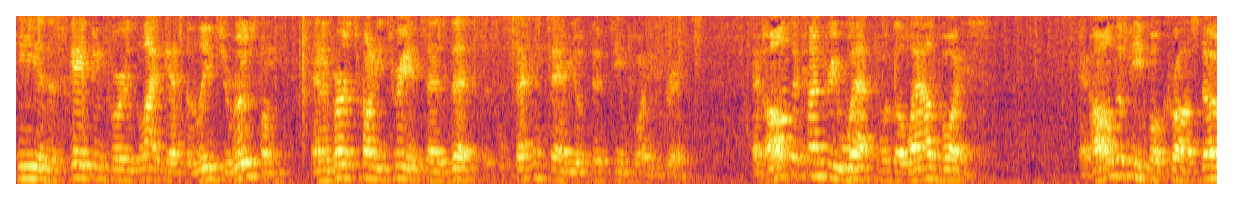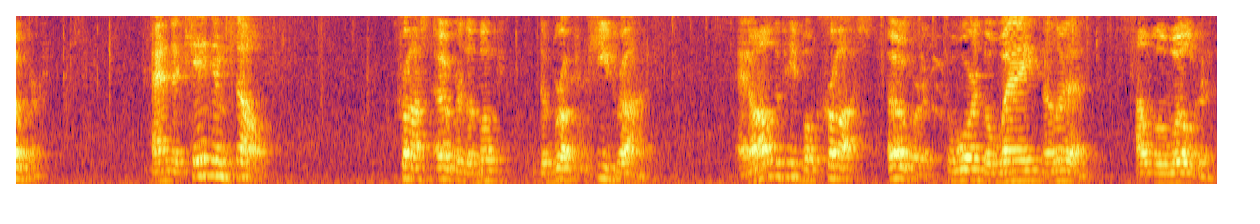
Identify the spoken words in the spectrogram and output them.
he is escaping for his life. He has to leave Jerusalem. And in verse 23, it says this. This is 2 Samuel 15, 23. And all the country wept with a loud voice, and all the people crossed over. And the king himself crossed over the, book, the brook Kidron. And all the people crossed over toward the way, now look at that, of the wilderness.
